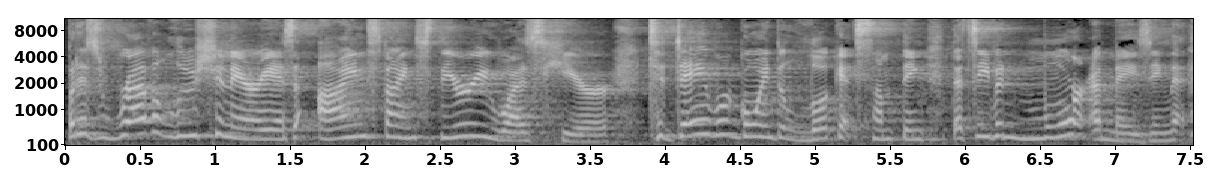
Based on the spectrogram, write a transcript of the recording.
But as revolutionary as Einstein's theory was here, today we're going to look at something that's even more amazing, that,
